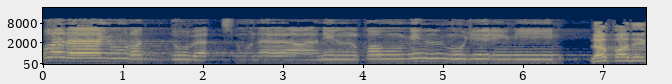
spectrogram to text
ولا يرد بأسنا عن القوم المجرمين. لقد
